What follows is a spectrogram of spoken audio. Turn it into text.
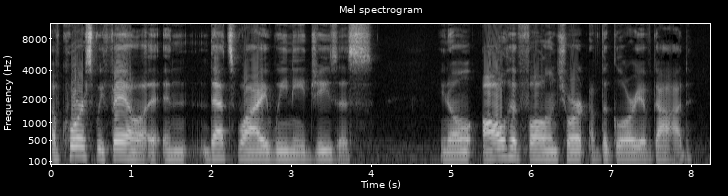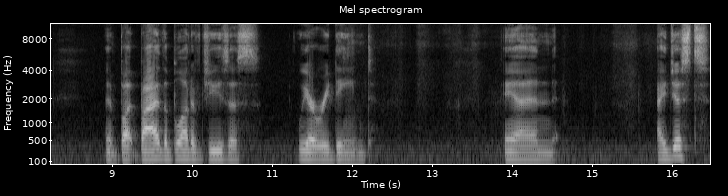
of course we fail and that's why we need jesus. You know all have fallen short of the glory of god but by the blood of jesus we are redeemed. And i just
